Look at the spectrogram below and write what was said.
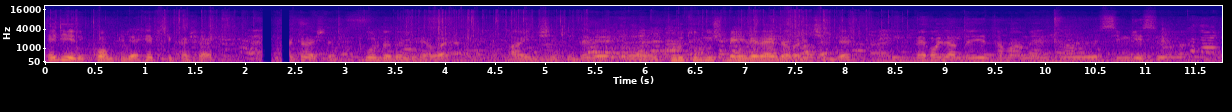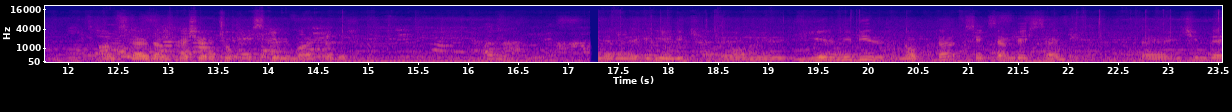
Hediyelik komple, hepsi kaşar. Arkadaşlar burada da yine var aynı şekilde ve e, kurutulmuş meyveler de var içinde. Ve Hollanda'yı tamamen e, simgesi. Amsterdam kaşarı çok eski bir markadır. Yine böyle hediyelik e, 21.85 sent. E, içinde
